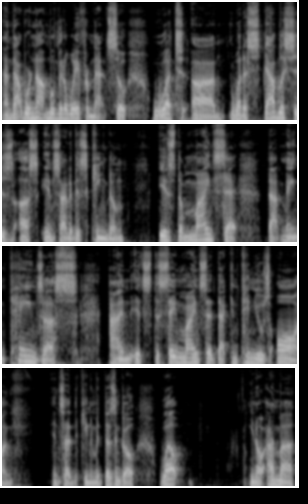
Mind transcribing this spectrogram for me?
and that we're not moving away from that. So, what uh, what establishes us inside of His kingdom is the mindset that maintains us, and it's the same mindset that continues on inside the kingdom. It doesn't go well. You know, I'm a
